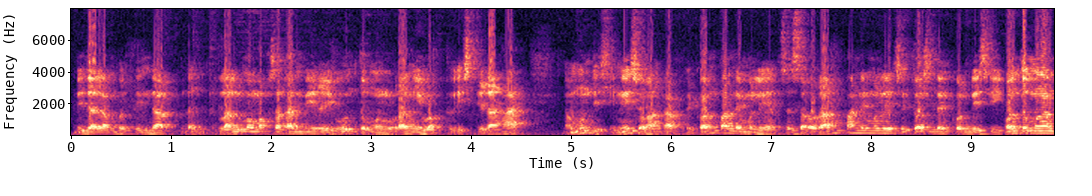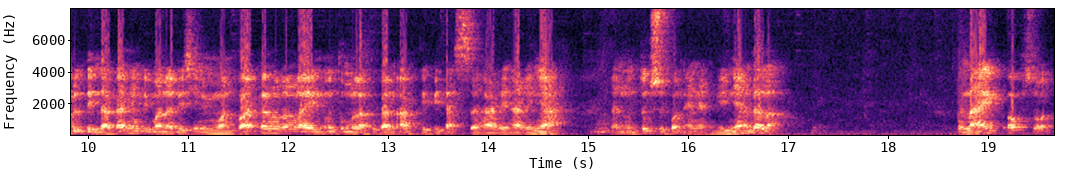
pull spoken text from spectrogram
di dalam bertindak dan terlalu memaksakan diri untuk mengurangi waktu istirahat namun di sini seorang Capricorn pandai melihat seseorang, pandai melihat situasi dan kondisi untuk mengambil tindakan yang di mana di sini memanfaatkan orang lain untuk melakukan aktivitas sehari-harinya. Dan untuk support energinya adalah kenaik offshore.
